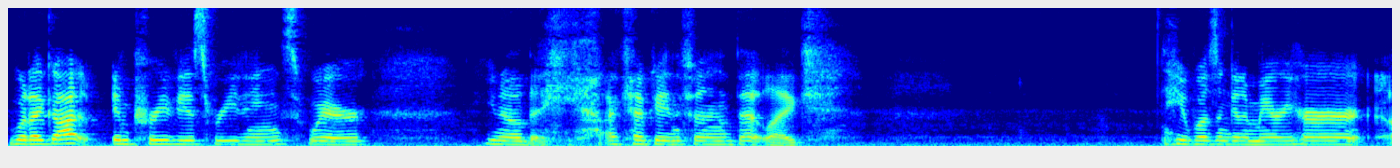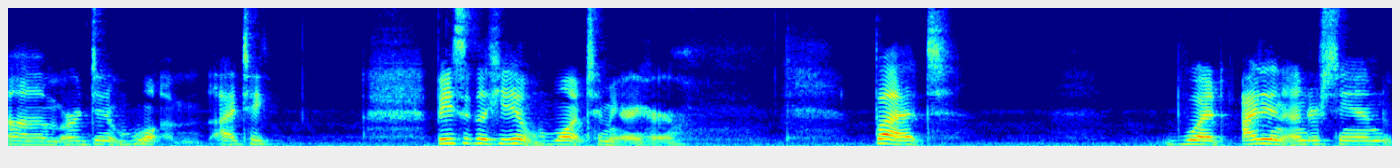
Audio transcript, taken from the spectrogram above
what I got in previous readings where you know that he, I kept getting the feeling that like he wasn't going to marry her um, or didn't want i take basically he didn't want to marry her. But what i didn't understand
